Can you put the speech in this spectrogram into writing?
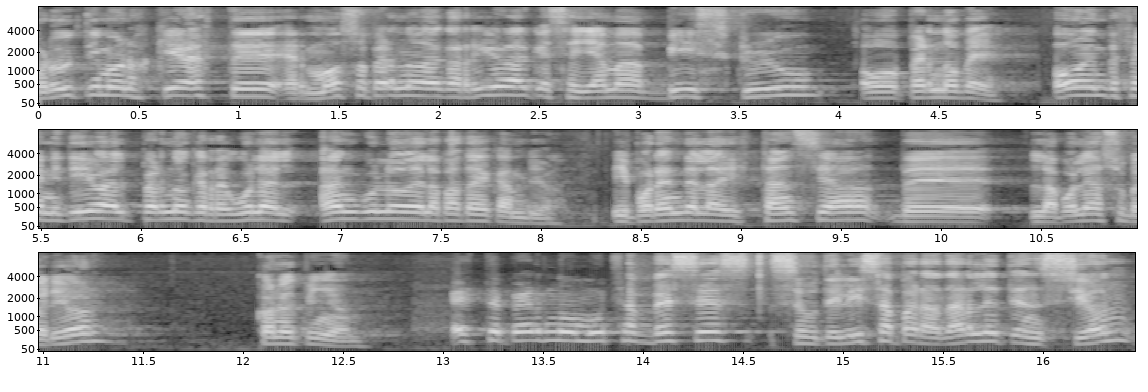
Por último nos queda este hermoso perno de acá arriba que se llama B-Screw o perno B. O en definitiva el perno que regula el ángulo de la pata de cambio y por ende la distancia de la polea superior con el piñón. Este perno muchas veces se utiliza para darle tensión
